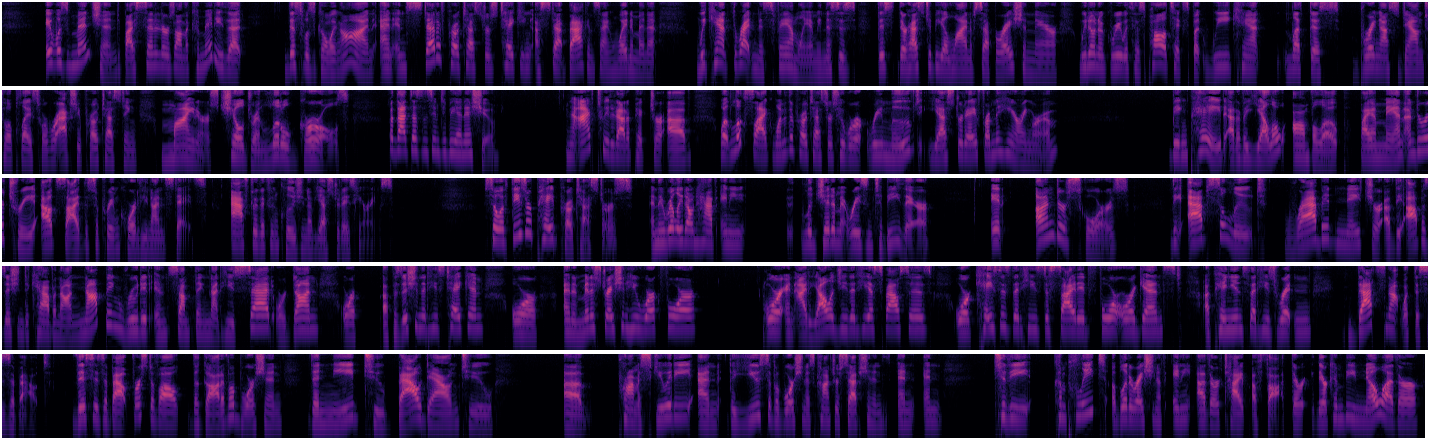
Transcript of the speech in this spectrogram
it was mentioned by senators on the committee that this was going on. And instead of protesters taking a step back and saying, wait a minute, we can't threaten his family. I mean, this is this there has to be a line of separation there. We don't agree with his politics, but we can't let this bring us down to a place where we're actually protesting minors, children, little girls. But that doesn't seem to be an issue. Now, I've tweeted out a picture of what looks like one of the protesters who were removed yesterday from the hearing room being paid out of a yellow envelope by a man under a tree outside the Supreme Court of the United States after the conclusion of yesterday's hearings. So, if these are paid protesters and they really don't have any legitimate reason to be there, it underscores the absolute rabid nature of the opposition to Kavanaugh not being rooted in something that he's said or done or a, a position that he's taken or an administration he worked for or an ideology that he espouses or cases that he's decided for or against, opinions that he's written. That's not what this is about. This is about, first of all, the God of abortion, the need to bow down to uh, promiscuity and the use of abortion as contraception and, and, and to the complete obliteration of any other type of thought. There, there can be no other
